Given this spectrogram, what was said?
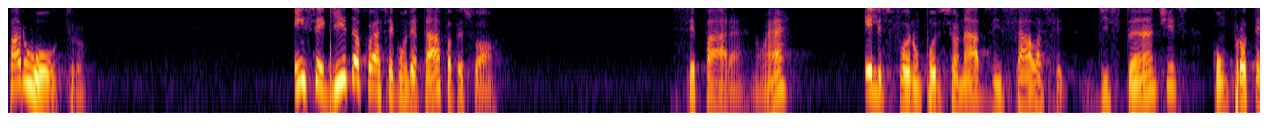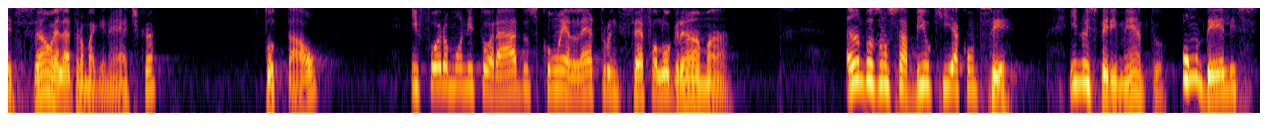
para o outro. Em seguida, qual é a segunda etapa, pessoal? Separa, não é? Eles foram posicionados em salas distantes, com proteção eletromagnética total, e foram monitorados com eletroencefalograma. Ambos não sabiam o que ia acontecer. E no experimento, um deles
